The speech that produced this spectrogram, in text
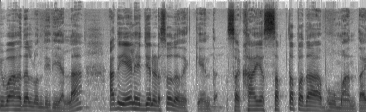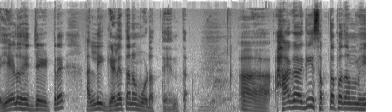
ವಿವಾಹದಲ್ಲಿ ಒಂದು ಇದೆಯಲ್ಲ, ಅದು ಏಳು ಹೆಜ್ಜೆ ನಡೆಸೋದು ಅದಕ್ಕೆ ಅಂತ. ಸಖಾಯ ಸಪ್ತಪದ ಭೂಮ ಅಂತ. ಏಳು ಹೆಜ್ಜೆ ಇಟ್ಟರೆ ಅಲ್ಲಿ ಗೆಳೆತನ ಮೂಡುತ್ತೆ ಅಂತ. ಹಾಗಾಗಿ ಸಪ್ತಪದಂ ಹಿ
